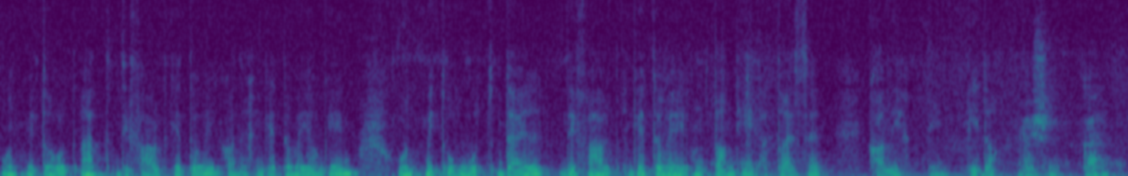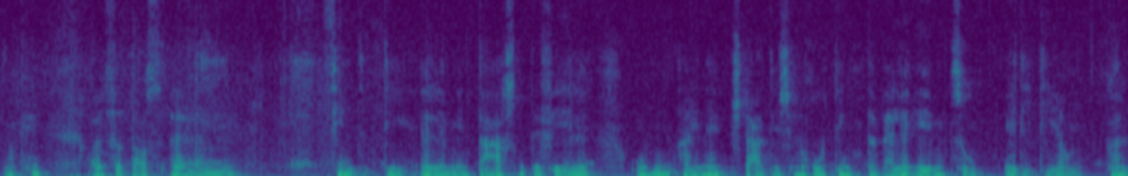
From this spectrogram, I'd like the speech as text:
Und mit root at default gateway kann ich ein Gateway angeben und mit root del default ein Gateway und dann die Adresse kann ich den wieder löschen. Gell? Okay? Also das ähm, sind die elementarsten Befehle, um eine statische Routing-Tabelle eben zu editieren. Gell?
